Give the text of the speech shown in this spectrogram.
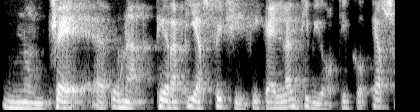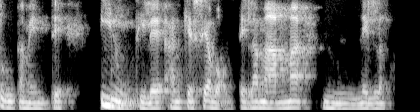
non c'è eh, una terapia specifica e l'antibiotico è assolutamente inutile, anche se a volte la mamma, nel,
